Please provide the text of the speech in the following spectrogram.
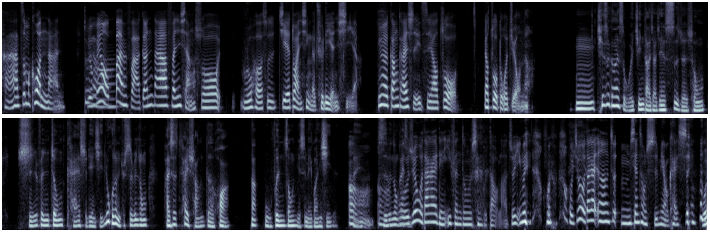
哈，这么困难，有没有办法跟大家分享说如何是阶段性的去练习呀？因为刚开始一次要做，要做多久呢？嗯，其实刚开始我会建议大家先试着从十分钟开始练习。如果说你觉得十分钟还是太长的话，那五分钟也是没关系的。哦，十分钟开始，我觉得我大概连一分钟都撑不到啦，就因为我我觉得我大概嗯，就嗯，先从十秒开始。我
